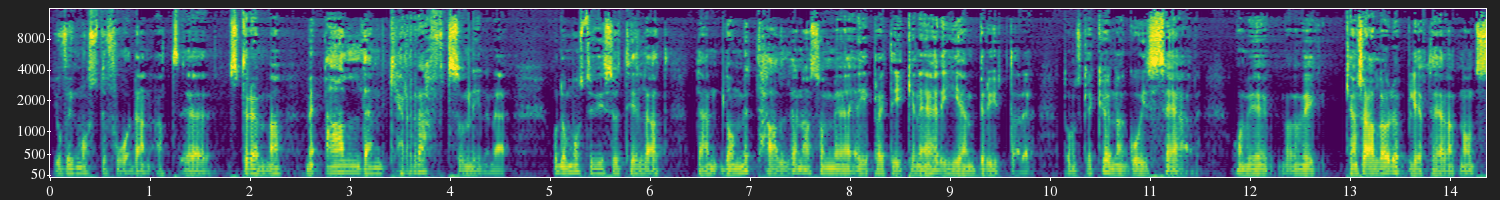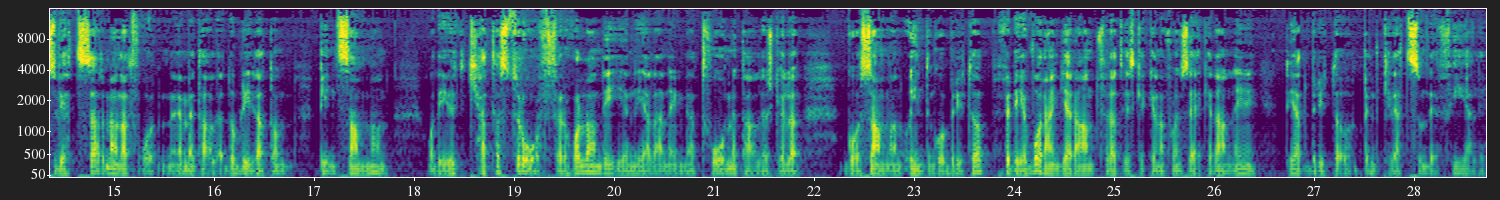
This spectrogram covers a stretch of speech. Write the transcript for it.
Jo, vi måste få den att eh, strömma med all den kraft som det innebär. Och då måste vi se till att den, de metallerna som är, i praktiken är i en brytare, de ska kunna gå isär. Om vi, om vi kanske alla har upplevt det här att någon svetsar mellan två metaller, då blir det att de binds samman. Och det är ju ett katastrofförhållande i en elanläggning när två metaller skulle gå samman och inte gå att bryta upp. För det är våran garant för att vi ska kunna få en säker anläggning. Det är att bryta upp en krets som det är fel i.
